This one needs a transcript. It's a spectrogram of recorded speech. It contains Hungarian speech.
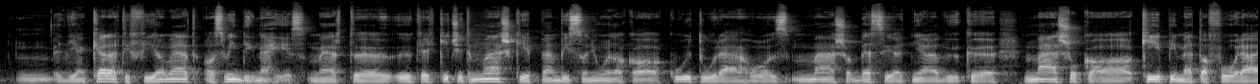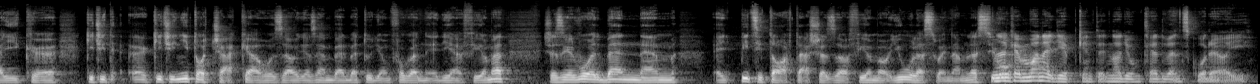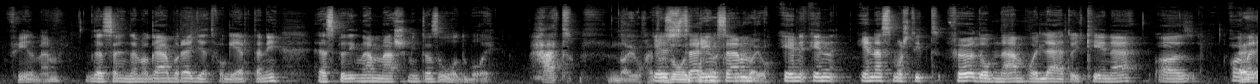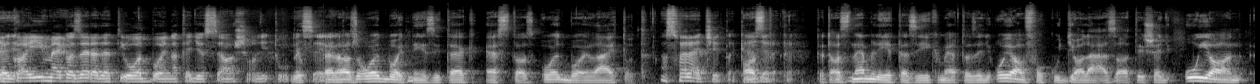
egy ilyen keleti filmet, az mindig nehéz, mert ők egy kicsit másképpen viszonyulnak a kultúrához, más a beszélt nyelvük, mások a képi metaforáik, kicsit, kicsit nyitottság kell hozzá, hogy az ember be tudjon fogadni egy ilyen filmet, és ezért volt bennem egy pici tartás ezzel a filmmel, hogy jó lesz, vagy nem lesz jó. Nekem van egyébként egy nagyon kedvenc koreai filmem, de szerintem a Gábor egyet fog érteni, ez pedig nem más, mint az Oldboy. Hát, na jó, hát És az Oldboy szerintem az jó. Én, én, én ezt most itt földobnám, hogy lehet, hogy kéne az amerikai, egy, meg az eredeti Oldboynak egy összehasonlító beszélgetés. Tehát ha az Oldboy-t nézitek, ezt az Oldboy Light-ot. Azt felejtsétek el, gyerekek. Tehát az nem létezik, mert az egy olyan fokú gyalázat, és egy olyan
